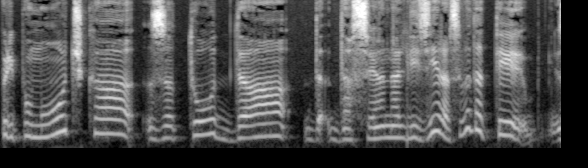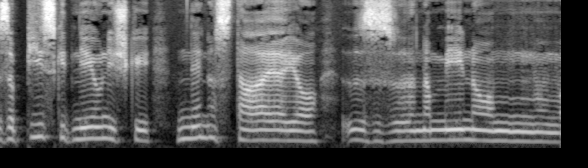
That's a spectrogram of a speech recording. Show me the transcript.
pripomočka za to, da, da, da se analizira. Seveda te zapiski dnevniški ne nastajajo z namenom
